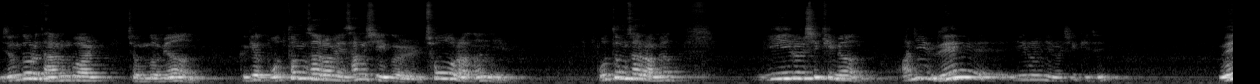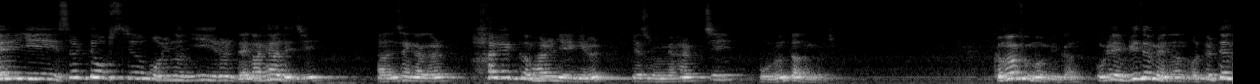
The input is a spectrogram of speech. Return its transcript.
이 정도로 당부할 정도면 그게 보통 사람의 상식을 초월하는 일. 보통 사람은 이 일을 시키면 아니 왜 이런 일을 시키지? 왜 이 쓸데없어 보이는 이 일을 내가 해야 되지? 라는 생각을 하게끔 할 얘기를 예수님이 할지 모른다는 거죠. 그만큼 뭡니까? 우리의 믿음에는 어떨 때는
